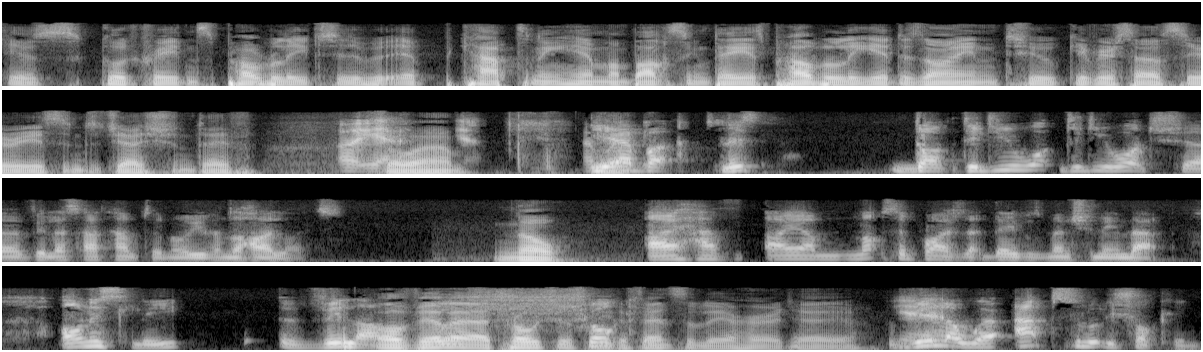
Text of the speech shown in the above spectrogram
gives good credence probably to uh, captaining him on Boxing Day is probably a design to give yourself serious indigestion, Dave. Oh yeah. So, um, yeah. yeah, but listen, Don, did you did you watch uh, Villa Southampton or even the highlights? No. I have. I am not surprised that Dave was mentioning that. Honestly, Villa. Oh, Villa atrociously defensively. I heard. Yeah, yeah, yeah. Villa were absolutely shocking.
